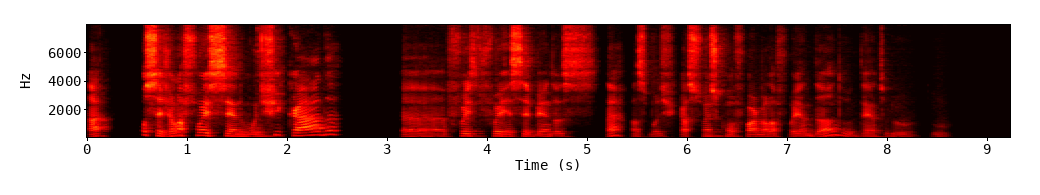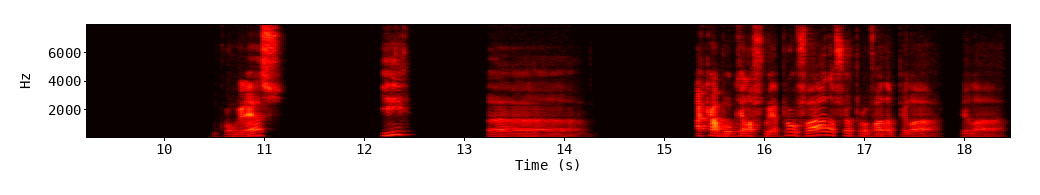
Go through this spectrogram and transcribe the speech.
Tá? Ou seja, ela foi sendo modificada, uh, foi, foi recebendo as, né, as modificações conforme ela foi andando dentro do, do, do Congresso, e uh, acabou que ela foi aprovada, foi aprovada pela, pela,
